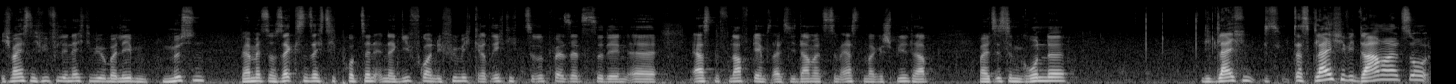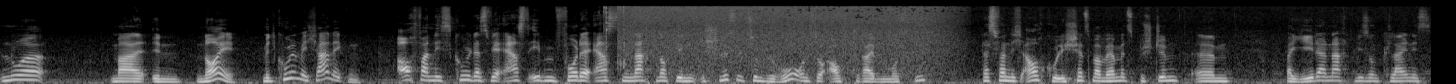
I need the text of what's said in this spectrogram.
ich weiß nicht, wie viele Nächte wir überleben müssen. Wir haben jetzt noch 66% Energiefreund. Ich fühle mich gerade richtig zurückversetzt zu den äh, ersten FNAF-Games, als ich damals zum ersten Mal gespielt habe. Weil es ist im Grunde die gleichen, das, das gleiche wie damals so, nur mal in neu. Mit coolen Mechaniken. Auch fand ich es cool, dass wir erst eben vor der ersten Nacht noch den Schlüssel zum Büro und so auftreiben mussten. Das fand ich auch cool. Ich schätze mal, wir haben jetzt bestimmt ähm, bei jeder Nacht wie so ein kleines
